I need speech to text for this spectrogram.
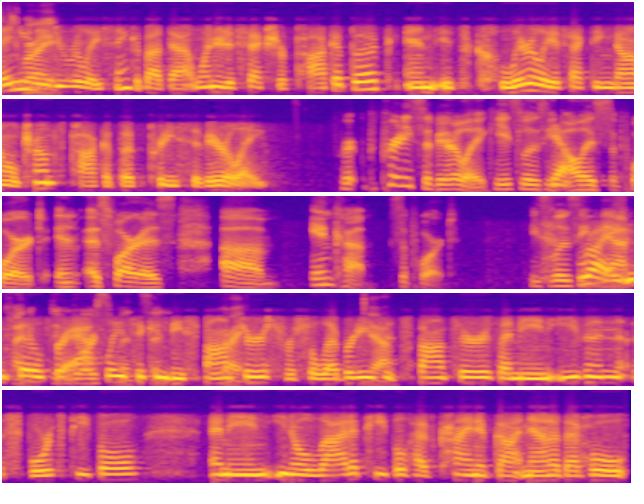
then you right. need to really think about that when it affects your pocketbook, and it's clearly affecting Donald Trump's pocketbook pretty severely pretty severely. He's losing yeah. all his support in, as far as um, income support. He's losing right, that and kind so of for athletes, it can be sponsors. Right. For celebrities, yeah. it's sponsors. I mean, even sports people. I mean, you know, a lot of people have kind of gotten out of that whole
